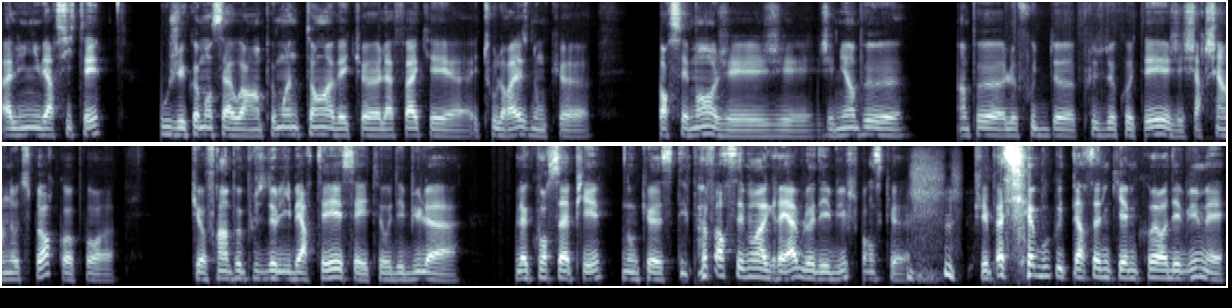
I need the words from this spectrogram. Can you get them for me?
à l'université, où j'ai commencé à avoir un peu moins de temps avec euh, la fac et, euh, et tout le reste. Donc, euh, forcément, j'ai mis un peu, un peu le foot de, plus de côté, j'ai cherché un autre sport, quoi, pour, qui offrait un peu plus de liberté. Ça a été au début la, la course à pied. Donc, euh, c'était pas forcément agréable au début. Je pense que. Je sais pas s'il y a beaucoup de personnes qui aiment courir au début, mais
